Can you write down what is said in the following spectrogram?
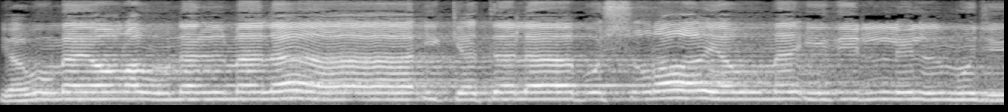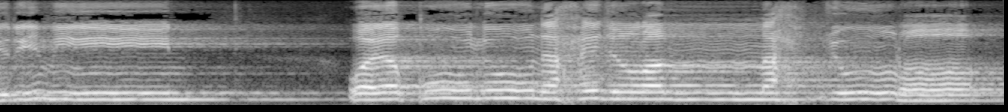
يوم يرون الملائكة لا بشرى يومئذ للمجرمين ويقولون حجرا محجورا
